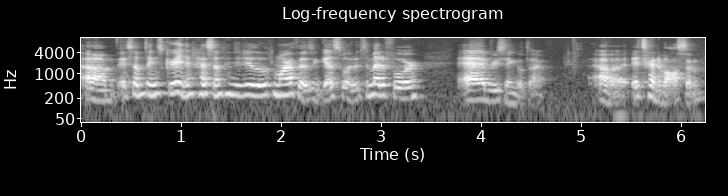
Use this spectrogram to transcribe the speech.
Um, if something's green, it has something to do with Martha's, and guess what? It's a metaphor. Every single time. Uh, it's kind of awesome.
